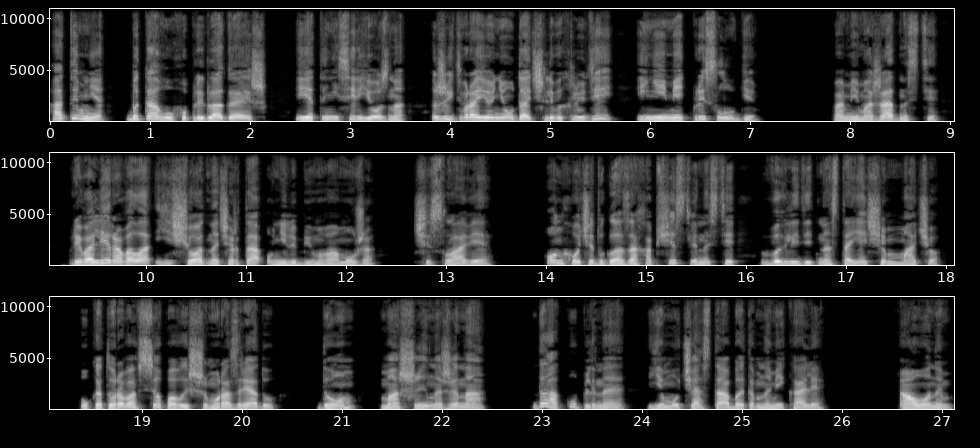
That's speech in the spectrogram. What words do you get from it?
а ты мне бытовуху предлагаешь. И это несерьезно, жить в районе удачливых людей и не иметь прислуги. Помимо жадности, превалировала еще одна черта у нелюбимого мужа – тщеславие. Он хочет в глазах общественности выглядеть настоящим мачо, у которого все по высшему разряду – дом, машина, жена, да, купленная, ему часто об этом намекали. А он им,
